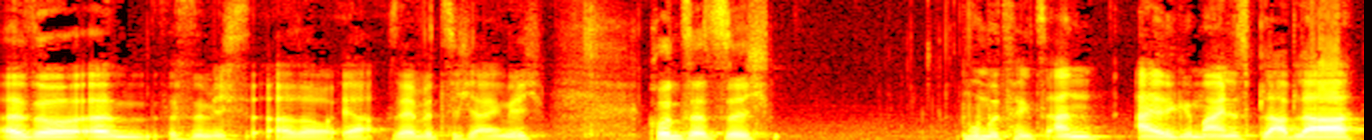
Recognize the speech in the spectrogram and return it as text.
Also, ähm, ist nämlich also, ja, sehr witzig eigentlich. Grundsätzlich, womit fängt es an? Allgemeines Blabla.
